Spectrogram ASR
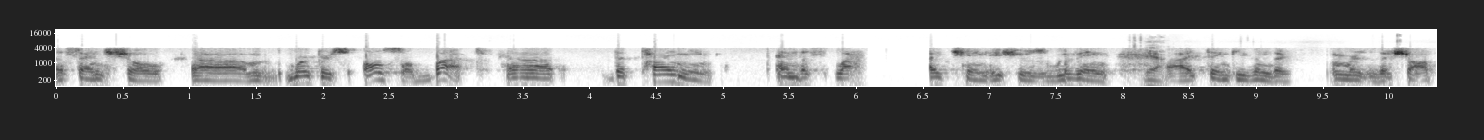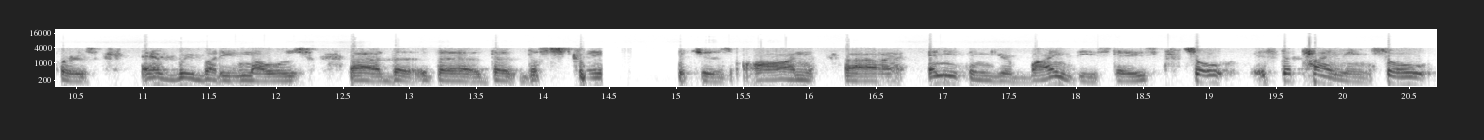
essential um, workers also. But uh, the timing and the supply chain issues within, yeah. I think even the the shoppers, everybody knows uh, the the the the strain which is on uh, anything you're buying these days. So it's the timing. So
